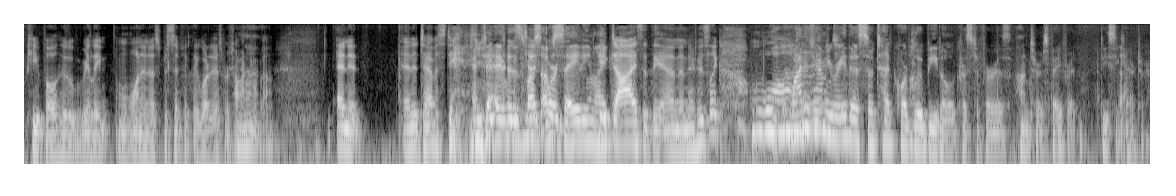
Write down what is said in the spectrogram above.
people who really want to know specifically what it is we're talking Yeah. about. And it. And it devastated And you it because was most Ted Kord, upsetting, he dies at the end, and it was like, what? Why did you have me read this? So Ted Kord, Blue Beetle, Christopher is Hunter's favorite DC character.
